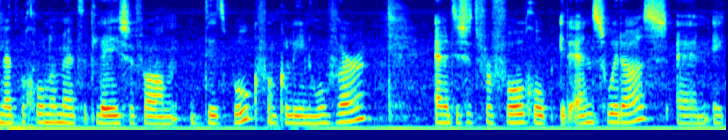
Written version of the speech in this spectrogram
Net begonnen met het lezen van dit boek van Colleen Hoover. En het is het vervolg op It Ends With Us. En ik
